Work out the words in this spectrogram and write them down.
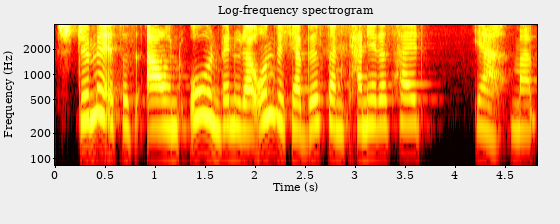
Stimme ist das A und O. Und wenn du da unsicher bist, dann kann dir das halt, ja, mal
